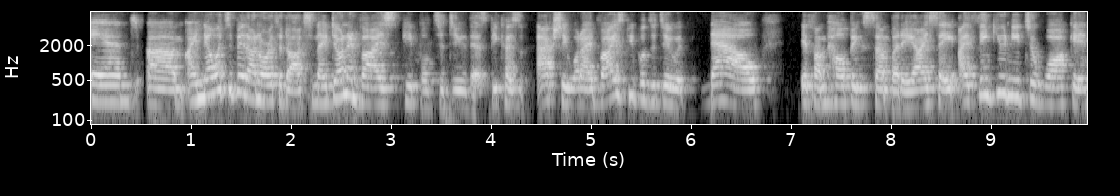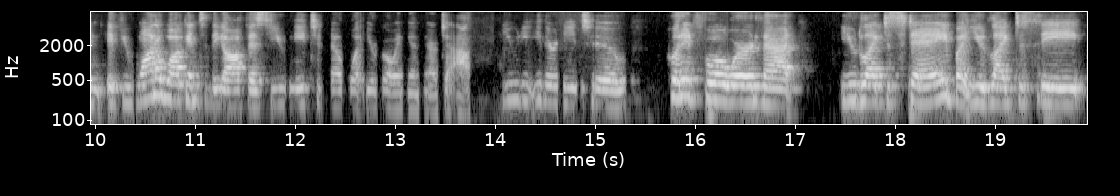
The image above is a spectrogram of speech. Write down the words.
And um, I know it's a bit unorthodox, and I don't advise people to do this because actually, what I advise people to do now if I'm helping somebody, I say, I think you need to walk in. If you want to walk into the office, you need to know what you're going in there to ask. You either need to put it forward that you'd like to stay, but you'd like to see,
